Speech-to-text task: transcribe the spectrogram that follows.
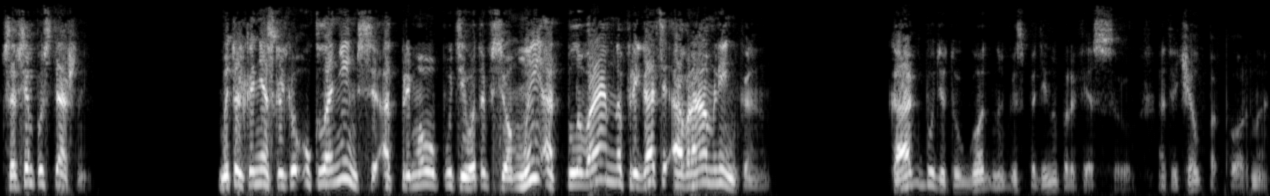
Совсем пустяшный. Мы только несколько уклонимся от прямого пути, вот и все. Мы отплываем на фрегате Авраам Линкольн. Как будет угодно господину профессору, отвечал покорно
